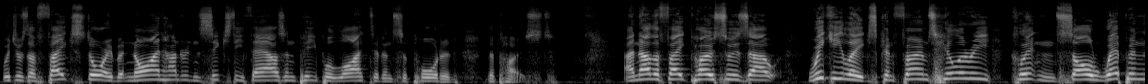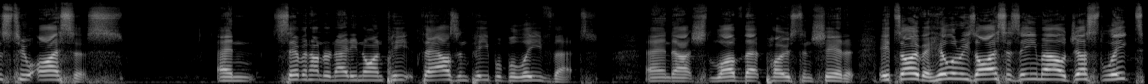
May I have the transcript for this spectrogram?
which was a fake story, but 960,000 people liked it and supported the post. Another fake post was uh, WikiLeaks confirms Hillary Clinton sold weapons to ISIS. And 789,000 people believe that and uh, loved that post and shared it. It's over. Hillary's ISIS email just leaked,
